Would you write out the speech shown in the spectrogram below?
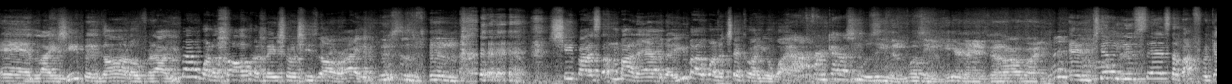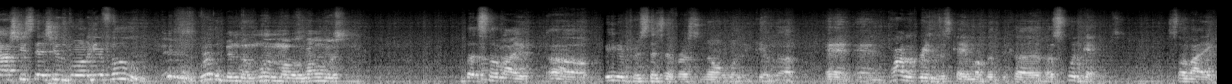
and like she been gone over an hour. You might want to call her and make sure she's all right. This has been. she might something might have happened. to her. You might want to check on your wife. I forgot she was even wasn't even here then. So I was like, man, Until you said something, I forgot she said she was going to get food. this has really been the one most longest. But so like uh, being persistent versus knowing when to give up, and and part of the reason this came up is because of Squid Games. So like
